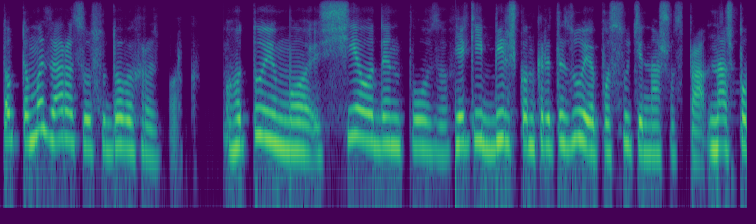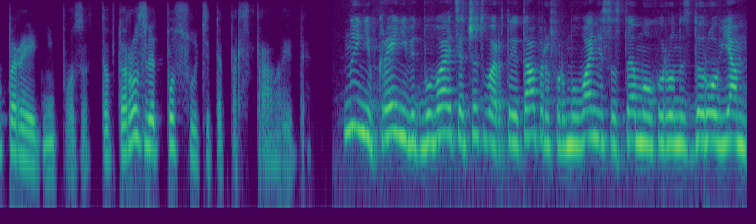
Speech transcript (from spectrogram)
Тобто ми зараз у судових розборках. Готуємо ще один позов, який більш конкретизує по суті нашу справу, наш попередній позов. Тобто розгляд по суті тепер справи йде. Нині в країні відбувається четвертий етап реформування системи охорони здоров'я.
